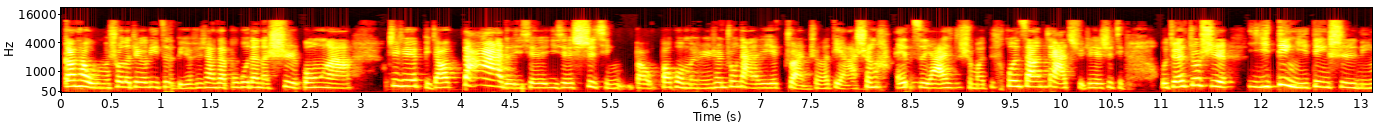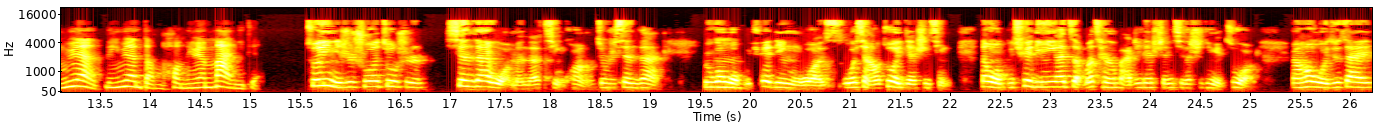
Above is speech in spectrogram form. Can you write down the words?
刚才我们说的这个例子，比如说像在不孤单的试工啊，这些比较大的一些一些事情，包包括我们人生重大的一些转折点啊，生孩子呀，什么婚丧嫁娶这些事情，我觉得就是一定一定是宁愿宁愿等候，宁愿慢一点。所以你是说，就是现在我们的情况，就是现在，如果我嗯不确定我我想要做一件事情，但我不确定应该怎么才能把这件神奇的事情给做，然后我就在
